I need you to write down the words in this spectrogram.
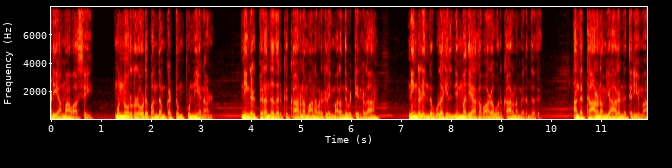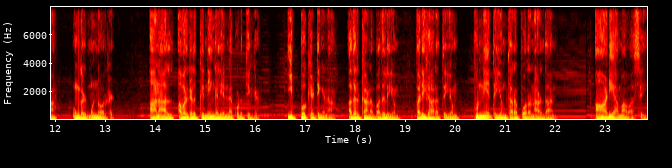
ஆடி அமாவாசை. முன்னோர்களோடு பந்தம் கட்டும் புண்ணிய நாள். நீங்கள் பிறந்ததற்கு காரணமானவர்களை மறந்துவிட்டீர்களா? நீங்கள் இந்த உலகில் நிம்மதியாக வாழ ஒரு காரணம் இருந்தது. அந்த காரணம் யாருன்னு தெரியுமா? உங்கள் முன்னோர்கள். ஆனால் அவர்களுக்கு நீங்கள் என்ன கொடுத்தீங்க? இப்போ கேட்டீங்கன்னா அதற்கான பதிலையும் பரிகாரத்தையும் புண்ணியத்தையும் தரப்போற நாள்தான். ஆடி அமாவாசை.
